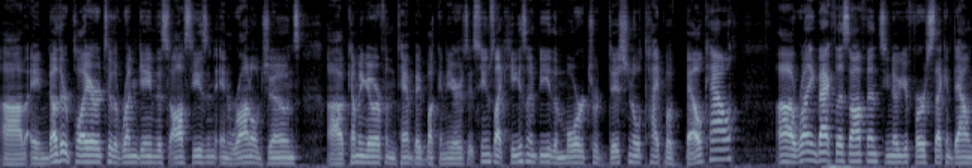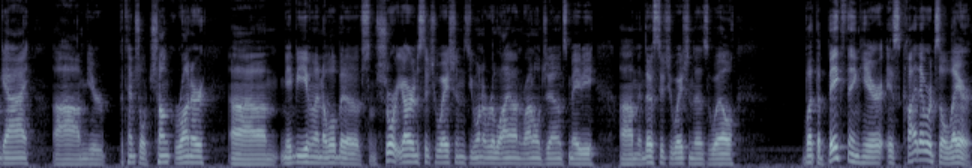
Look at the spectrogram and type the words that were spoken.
um, another player to the run game this offseason in Ronald Jones. Uh, coming over from the Tampa Bay Buccaneers, it seems like he's going to be the more traditional type of bell cow uh, running back for this offense. You know, your first, second down guy, um, your potential chunk runner. Um, maybe even a little bit of some short yardage situations. You want to rely on Ronald Jones maybe um, in those situations as well. But the big thing here is Clyde Edwards-Helaire.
